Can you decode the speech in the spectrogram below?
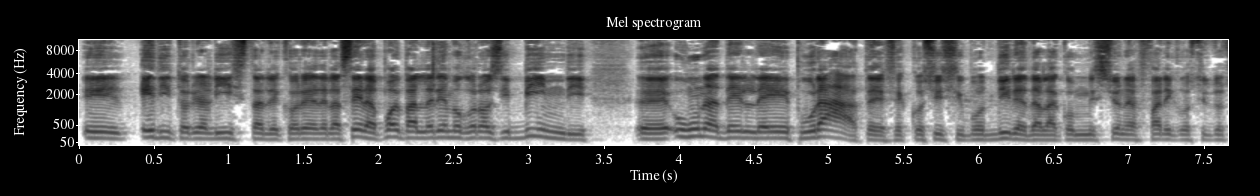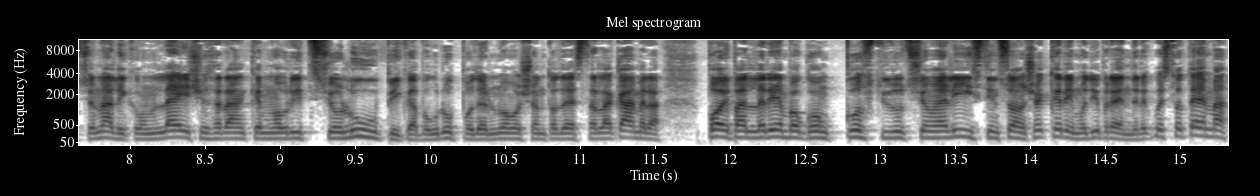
e editorialista del Corriere della Sera. Poi parleremo con Rosi Bindi, eh, una delle epurate, se così si può dire, dalla Commissione Affari Costituzionali. Con lei ci sarà anche Maurizio Lupi, capogruppo del Nuovo Centrodestra alla Camera. Poi parleremo con costituzionalisti, insomma, cercheremo di prendere questo tema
